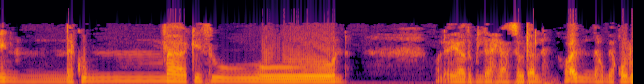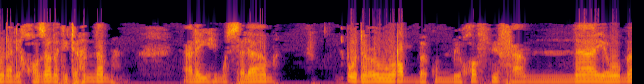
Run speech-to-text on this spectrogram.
إنكم ماكثون. والعياذ بالله عز وجل. وأنهم يقولون لخزانة جهنم عليهم السلام. ادعوا ربكم يخفف عنا يوما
